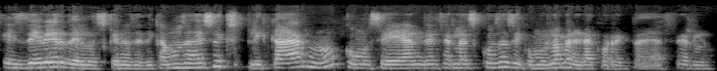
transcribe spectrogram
es deber de los que nos dedicamos a eso explicar ¿no? cómo se han de hacer las cosas y cómo es la manera correcta de hacerlo.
